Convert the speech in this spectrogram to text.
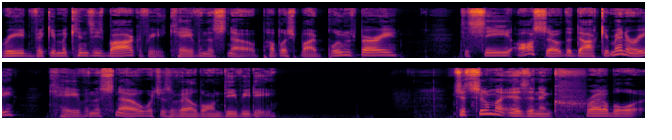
Read Vicki McKenzie's biography, Cave in the Snow, published by Bloomsbury. To see also the documentary, Cave in the Snow, which is available on DVD. Jetsunma is an incredible,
